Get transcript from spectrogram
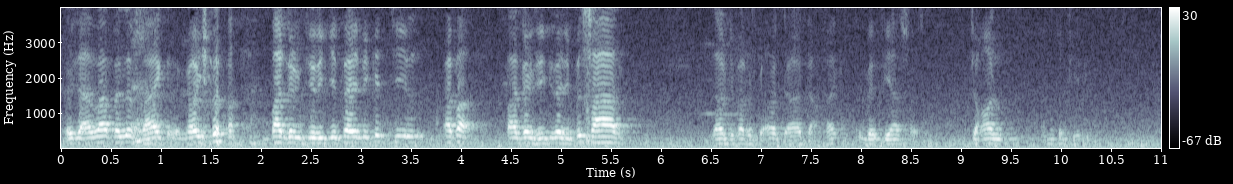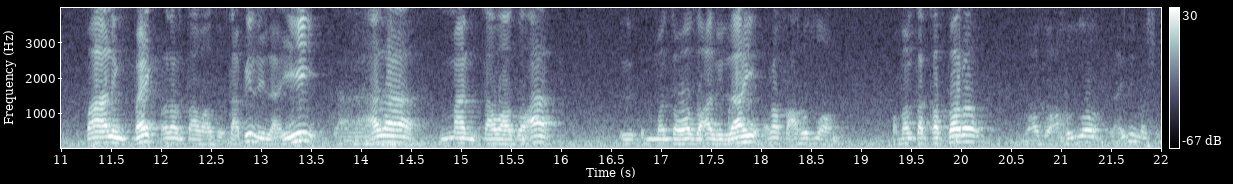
Tidak apa-apa itu baik. Kalau pandang diri kita ini kecil, apa? Pandang diri kita ini besar, lalu dipandang oh, tidak, tidak baik, lebih biasa. jangan ke diri paling baik orang tawadhu. Tapi lillahi ta'ala man tawadhu'a man tawadhu'a lillahi rafa'ahu Allah wa man takabbara wadha'ahu Allah nah ini maksud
